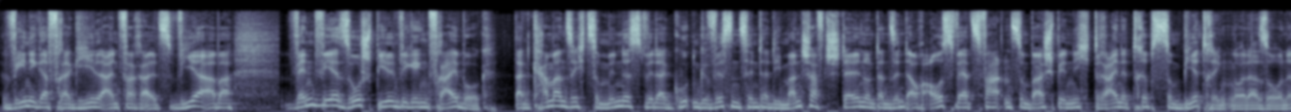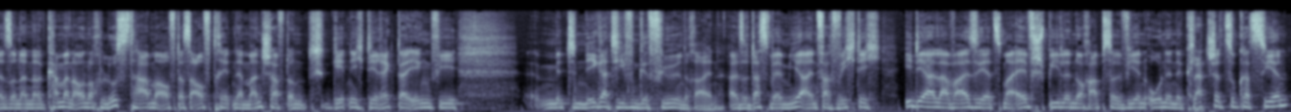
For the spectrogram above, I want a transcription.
weniger fragil einfach als wir. Aber wenn wir so spielen wie gegen Freiburg, dann kann man sich zumindest wieder guten Gewissens hinter die Mannschaft stellen und dann sind auch Auswärtsfahrten zum Beispiel nicht reine Trips zum Bier trinken oder so, ne, sondern dann kann man auch noch Lust haben auf das Auftreten der Mannschaft und geht nicht direkt da irgendwie äh, mit negativen Gefühlen rein. Also das wäre mir einfach wichtig. Idealerweise jetzt mal elf Spiele noch absolvieren, ohne eine Klatsche zu kassieren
